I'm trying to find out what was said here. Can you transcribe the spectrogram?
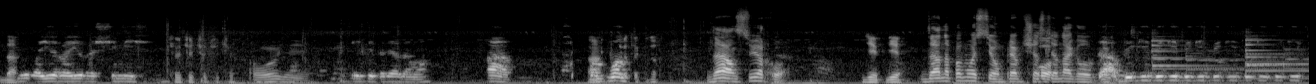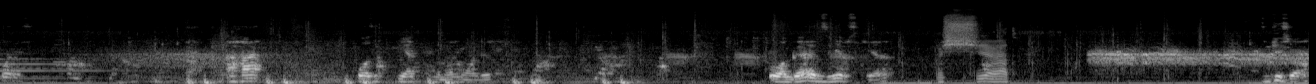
Да. Юра, Юра, Юра, щемись. Чё, чё, чё, чё, чё. Ой-ой. Здесь где-то рядом. он. А, А, Вон. Да, он сверху. Где, где? Да, на помосте, он прям сейчас О. тебе на голову. да, беги, беги, беги, беги, беги, беги, Форест. Ага. Поздно. Нет, не молодец. Лагает зверски, а? Вообще ад. Сбежал.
